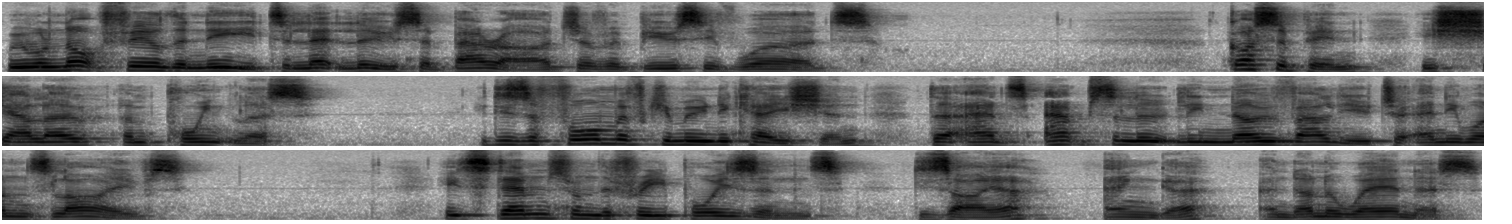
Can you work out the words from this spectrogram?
we will not feel the need to let loose a barrage of abusive words. Gossiping is shallow and pointless. It is a form of communication that adds absolutely no value to anyone's lives. It stems from the three poisons desire, anger, and unawareness.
